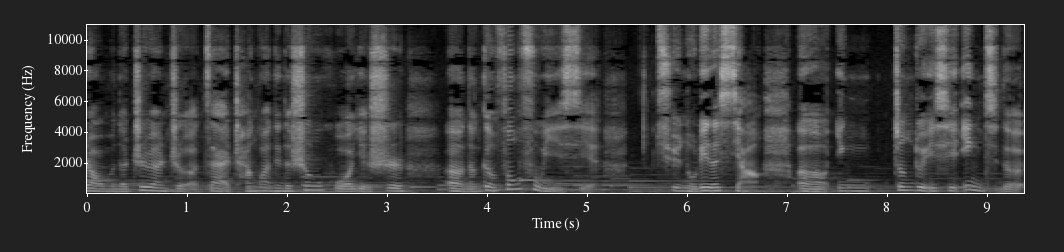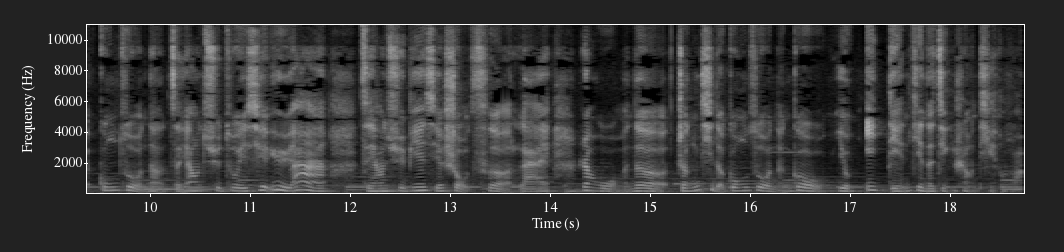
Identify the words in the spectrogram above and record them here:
让我们的志愿者在场馆内的生活也是，呃，能更丰富一些。去努力的想，呃，应针对一些应急的工作，那怎样去做一些预案，怎样去编写手册，来让我们的整体的工作能够有一点点的锦上添花。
